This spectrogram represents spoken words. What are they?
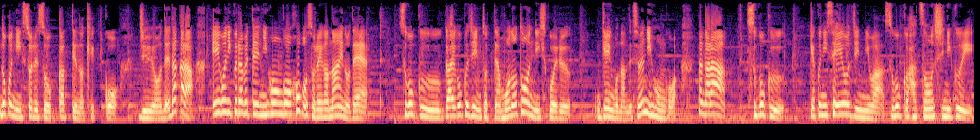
どこにストレスを置くかっていうのは結構重要で、だから、英語に比べて日本語はほぼそれがないので、すごく外国人にとってはモノトーンに聞こえる言語なんですよね、日本語は。だから、すごく、逆に西洋人にはすごく発音しにくい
